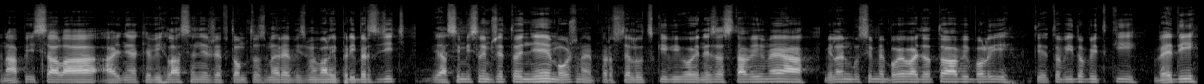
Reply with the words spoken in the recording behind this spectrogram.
napísala aj nejaké vyhlásenie, že v tomto zmere by sme mali pribrzdiť. Ja si myslím, že to nie je možné. Proste ľudský vývoj nezastavíme a my len musíme bojovať o to, aby boli tieto výdobytky vedy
